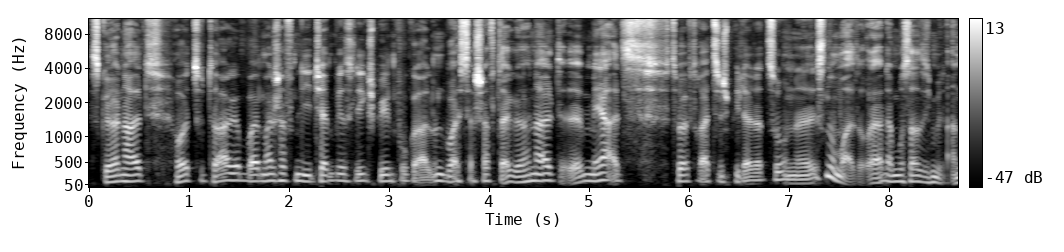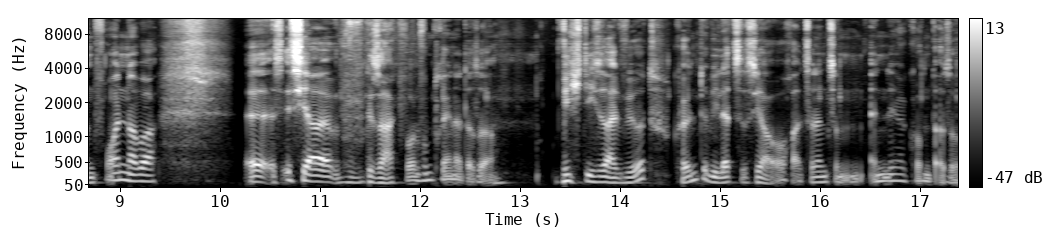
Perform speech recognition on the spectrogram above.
es gehören halt heutzutage bei Mannschaften, die Champions League spielen, Pokal und Meisterschaft, da gehören halt äh, mehr als 12, 13 Spieler dazu. Und äh, ist nun mal so. Ja? Da muss er sich mit anfreunden. Aber es ist ja gesagt worden vom Trainer, dass er wichtig sein wird, könnte, wie letztes Jahr auch, als er dann zum Ende her kommt. Also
